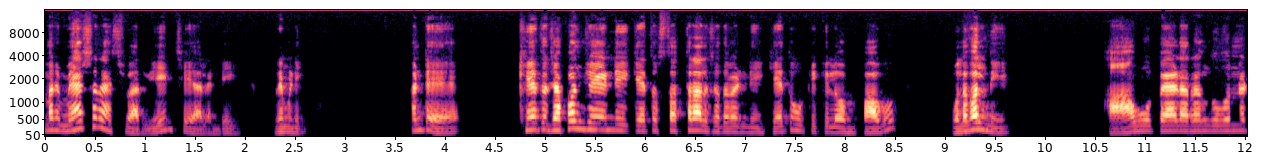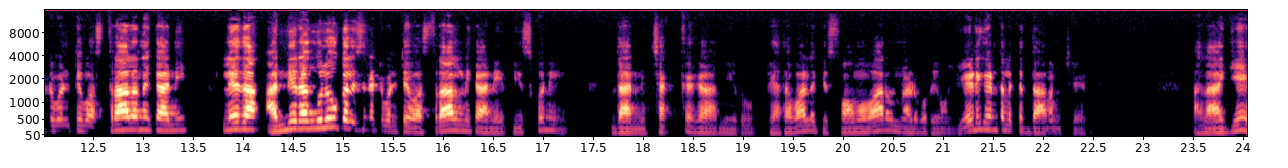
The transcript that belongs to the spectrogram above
మరి మేషరాశి వారు ఏం చేయాలండి? రెమెడీ. అంటే కేతు జపం చేయండి కేతు స్తోత్రాలు చదవండి కేతువుకి కిలో పావు ఉలవల్ని ఆవు పేడ రంగు ఉన్నటువంటి వస్త్రాలను కానీ లేదా అన్ని రంగులు కలిసినటువంటి వస్త్రాలని కానీ తీసుకొని దాన్ని చక్కగా మీరు పేదవాళ్ళకి సోమవారం నాడు ఉదయం ఏడు గంటలకి దానం చేయండి. అలాగే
